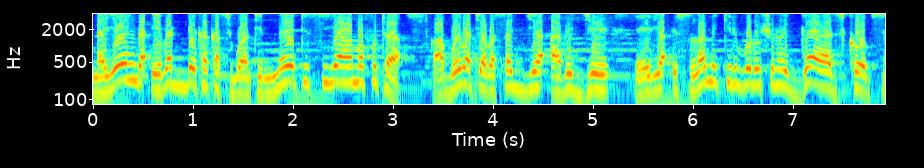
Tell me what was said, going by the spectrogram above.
naye nga ebadde kakasibwa nti neetisi y'amafuta bwe bati abasajja abejje erya islamic revolutionary guards corps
